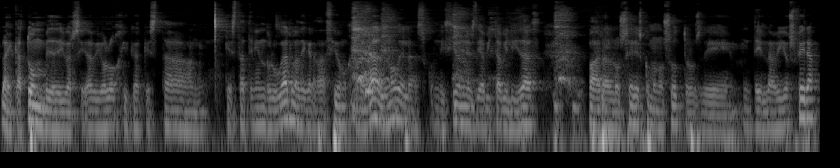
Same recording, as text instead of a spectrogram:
la hecatombe de diversidad biológica que está, que está teniendo lugar, la degradación general ¿no? de las condiciones de habitabilidad para los seres como nosotros de, de la biosfera,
